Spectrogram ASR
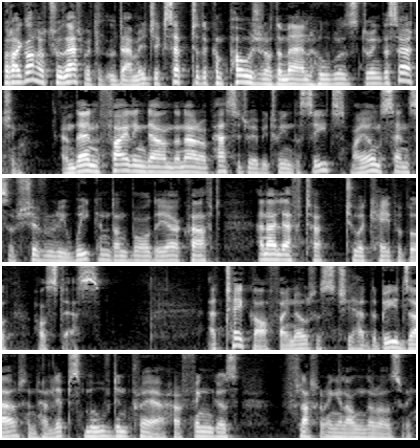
But I got her through that with little damage, except to the composure of the man who was doing the searching. And then, filing down the narrow passageway between the seats, my own sense of chivalry weakened on board the aircraft, and I left her to a capable hostess. At take-off, I noticed she had the beads out and her lips moved in prayer, her fingers fluttering along the rosary.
